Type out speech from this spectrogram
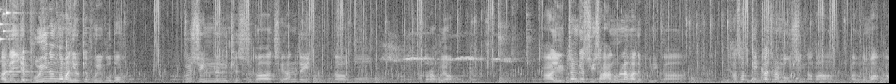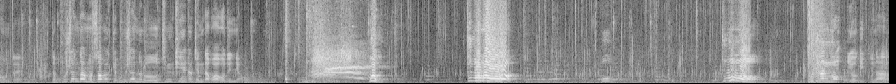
아 근데 이게 보이는 것만 이렇게 보이고 먹을 수 있는 개수가 제한돼 있다고 하더라고요 아 일정 개수 이상 안 올라가네 보니까 다섯 개까지만 먹을 수 있나봐 아 이거 너무 아까운데 자 포션도 한번 써볼게 포션으로 팀킬도 된다고 하거든요 어! 두바바! 두바바! 어디 간 거? 여기 있구나.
